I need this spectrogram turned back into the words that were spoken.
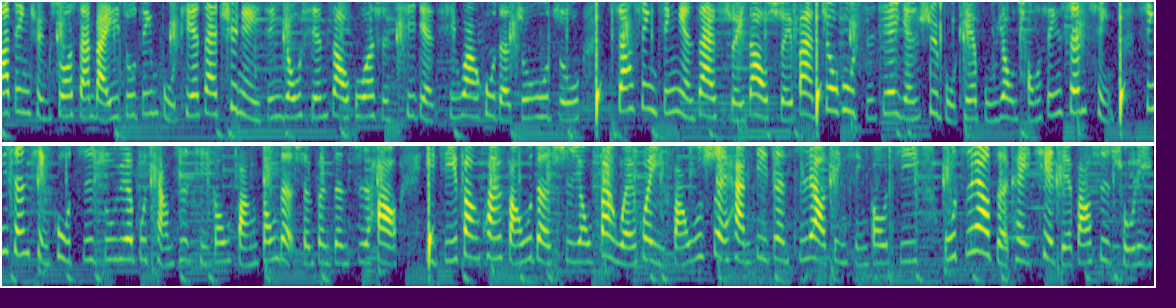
花进群说，三百亿租金补贴在去年已经优先照顾二十七点七万户的租屋族，相信今年在随到随办旧户直接延续补贴，不用重新申请。新申请户资租约不强制提供房东的身份证字号，以及放宽房屋的适用范围，会以房屋税和地震资料进行勾稽，无资料者可以切结方式处理。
